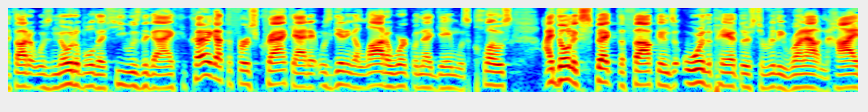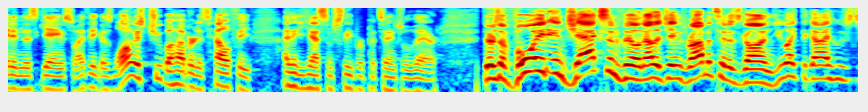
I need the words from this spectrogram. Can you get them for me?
I thought it was notable that he was the guy who kind of got the first crack at it, was getting a lot of work when that game was close. I don't expect the Falcons or the Panthers to really run out and hide in this game. So I think as long as Chuba Hubbard is healthy, I think he has some sleeper potential there. There's a void in Jacksonville now that James Robinson is gone. You like the guy who's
